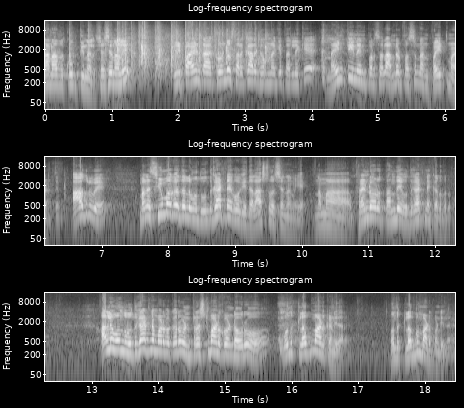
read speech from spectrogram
ನಾನು ಅದು ಕೂಗ್ತೀನಲ್ಲಿ ಸೆಷನಲ್ಲಿ ಈ ಪಾಯಿಂಟ್ ಹಾಕ್ಕೊಂಡು ಸರ್ಕಾರ ಗಮನಕ್ಕೆ ತರಲಿಕ್ಕೆ ninety nine percent hundred percent ನಾನು ಫೈಟ್ ಮಾಡ್ತೀನಿ. ಆದ್ರೂ ಮನೆ ಶಿವಮೊಗ್ಗದಲ್ಲಿ ಒಂದು ಉದ್ಘಾಟನೆಗೆ ಹೋಗಿದ್ದೆ ಲಾಸ್ಟ್ ವರ್ಷ ನನಗೆ. ನಮ್ಮ ಫ್ರೆಂಡ್ ಅವರು ತಂದೆ ಉದ್ಘಾಟನೆ ಕರೆದ್ರು. ಅಲ್ಲಿ ಒಂದು ಉದ್ಘಾಟನೆ ಮಾಡ್ಬೇಕಾದ್ರೆ ಒಂದು ಟ್ರಸ್ಟ್ ಮಾಡ್ಕೊಂಡವರು ಒಂದು ಕ್ಲಬ್ ಮಾಡ್ಕೊಂಡಿದ್ದಾರೆ. ಒಂದು ಕ್ಲಬ್ ಮಾಡ್ಕೊಂಡಿದ್ದಾರೆ.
